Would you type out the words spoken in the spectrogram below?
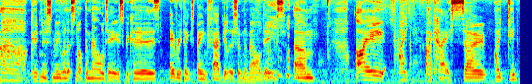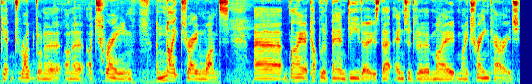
Oh, goodness me. Well, it's not the Maldives because everything's been fabulous in the Maldives. um, I, I, okay, so I did get drugged on a on a, a train, a night train once. Uh, by a couple of bandidos that entered uh, my my train carriage,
